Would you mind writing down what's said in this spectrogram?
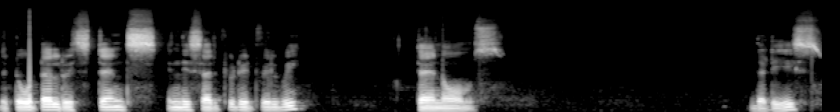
the total resistance in the circuit it will be 10 ohms. That is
